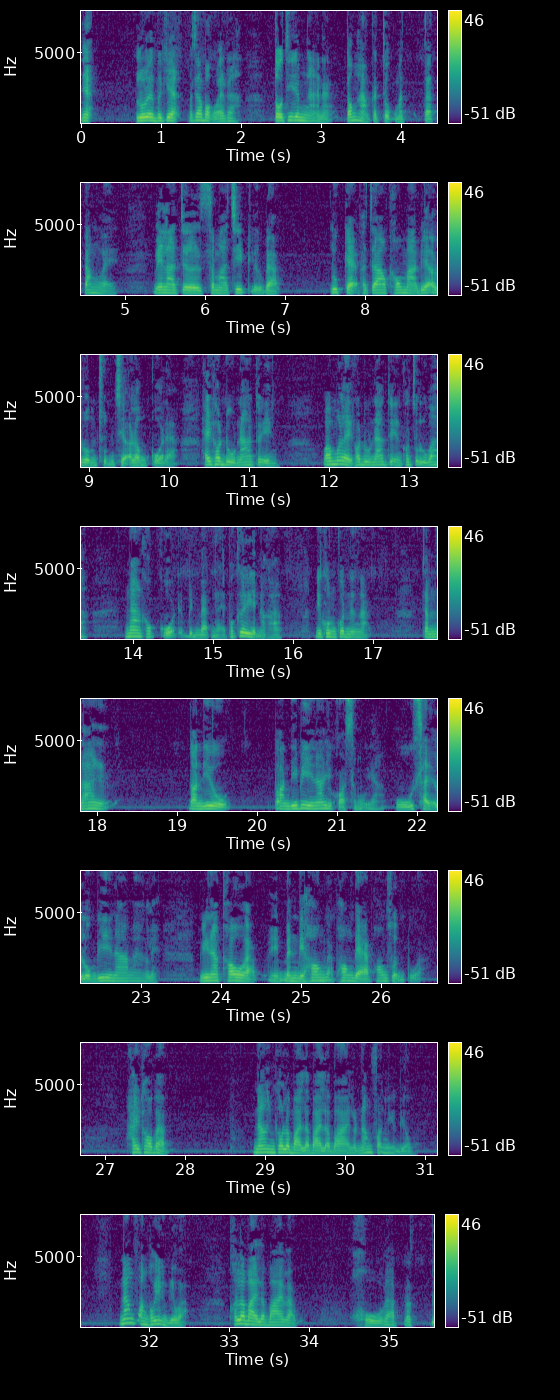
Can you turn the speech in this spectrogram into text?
เนี่ย รู้เลยเมื่อกี้พระเจ้าบอกไว้ป่ะโต๊ะที่ทำงานน่ะ ต้องหากระจกมาตัดตั้งไว้ เวลาเจอสมาชิกหรือแบบลูกแกะพระเจ้าเข้ามาด้วยอารมณ์ฉุนเฉียวอารมณ์โกรธอะ ให้เขาดูหน้าตัวเอง ว่าเมื่อไหร่เขาดูหน้าตัวเองเขาจะรู้ว่าหน้าเขาโกรธเป็นแบบไหน เพราะเคยเห็นนะคะ มีคนคนหนึ่งอะจำได้ ตอนที่อยู่ ตอนที่พี่หน้าอยู่เกาะสมุยอะโอ้ใส่อารมณ์พี่หน้ามากเลยพี่หน้าเข้าแบบมันมีห้องแบบห้องแดบห้องส่วนตัว ให้เขาแบบ นั่งเขาระบายระบายระบายเรานั่งฟังอย่างเดียว นั่งฟังเขาอย่างเดียวอะเขาระบายระบายแบบ โหแบบ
